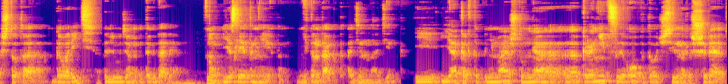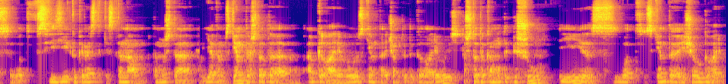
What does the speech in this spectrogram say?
что-то говорить людям и так далее. Ну, если это не, там, не контакт один на один. И я как-то понимаю, что у меня э, границы опыта очень сильно расширяются вот в связи как раз-таки с каналом, потому что я там с кем-то что-то обговариваю, с кем-то о чем-то договариваюсь, что-то кому-то пишу и с, вот с кем-то еще говорю.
